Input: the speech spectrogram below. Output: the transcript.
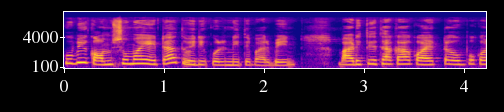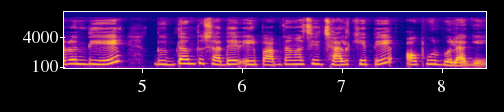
খুবই কম সময়ে এটা তৈরি করে নিতে পারবেন। বাড়িতে থাকা কয়েকটা উপকরণ দিয়ে দুর্দান্ত স্বাদের এই পাবদা মাছের ঝাল খেতে অপূর্ব লাগে।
